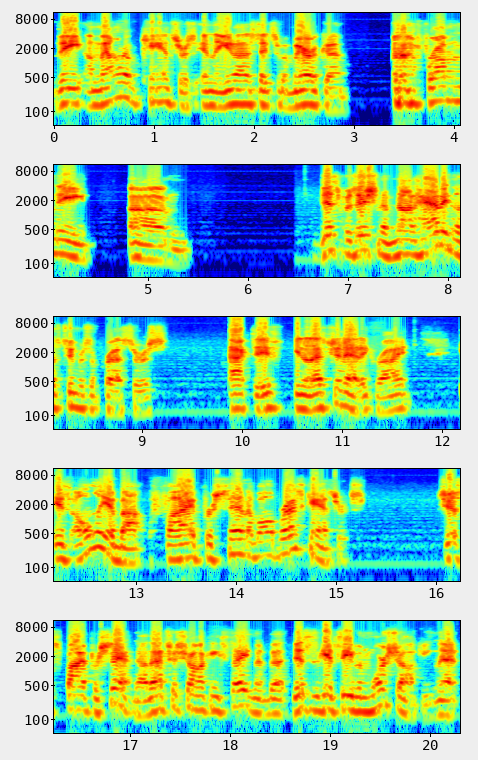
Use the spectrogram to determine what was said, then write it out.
the amount of cancers in the United States of America from the um, disposition of not having those tumor suppressors active, you know, that's genetic, right? Is only about 5% of all breast cancers. Just 5%. Now, that's a shocking statement, but this gets even more shocking that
